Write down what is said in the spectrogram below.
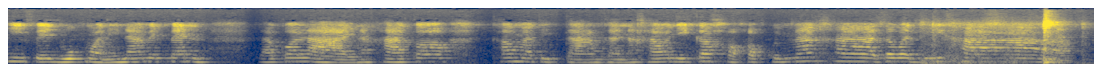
ที่ Facebook หมอนีน่าแม่นๆแล้วก็ไลน์นะคะ ก็ เข้ามาติดตามกันนะคะ วันนี้ก็ขอขอบคุณมากค่ะ สวัสดีค่ะ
